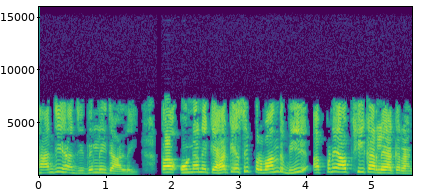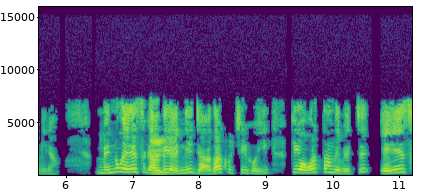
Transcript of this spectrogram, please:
ਹਾਂਜੀ ਹਾਂਜੀ ਦਿੱਲੀ ਜਾਣ ਲਈ। ਤਾਂ ਉਹਨਾਂ ਨੇ ਕਿਹਾ ਕਿ ਅਸੀਂ ਪ੍ਰਬੰਧ ਵੀ ਆਪਣੇ ਆਪ ਹੀ ਕਰ ਲਿਆ ਕਰਾਂਗੀਆਂ। ਮੈਨੂੰ ਇਸ ਗੱਲ ਦੀ। ਇੰਨੀ ਜ਼ਿਆਦਾ ਖੁਸ਼ੀ ਹੋਈ ਕਿ ਔਰਤਾਂ ਦੇ ਵਿੱਚ ਇਸ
